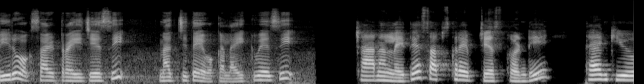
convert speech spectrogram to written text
మీరు ఒకసారి ట్రై చేసి నచ్చితే ఒక లైక్ వేసి ఛానల్ అయితే సబ్స్క్రైబ్ చేసుకోండి. Thank you.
